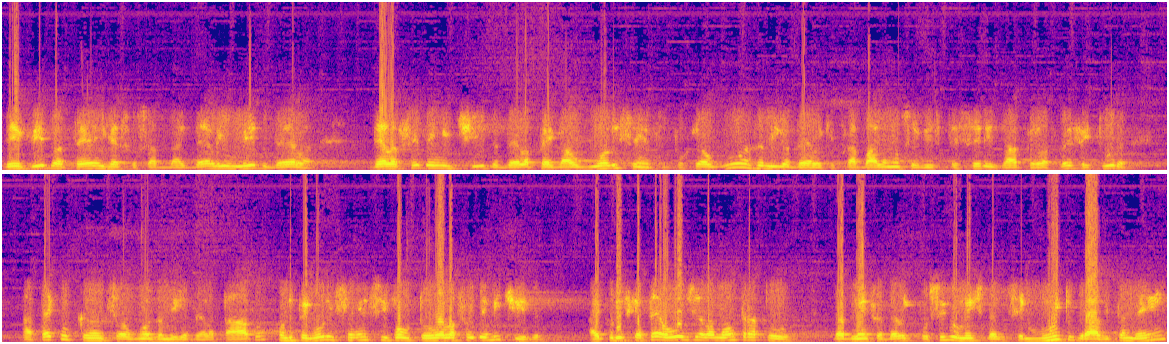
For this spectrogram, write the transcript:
devido até à irresponsabilidade dela e o medo dela dela ser demitida, dela pegar alguma licença, porque algumas amigas dela que trabalham no serviço terceirizado pela prefeitura, até com câncer algumas amigas dela estavam, quando pegou licença e voltou, ela foi demitida. Aí por isso que até hoje ela não tratou da doença dela, que possivelmente deve ser muito grave também.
